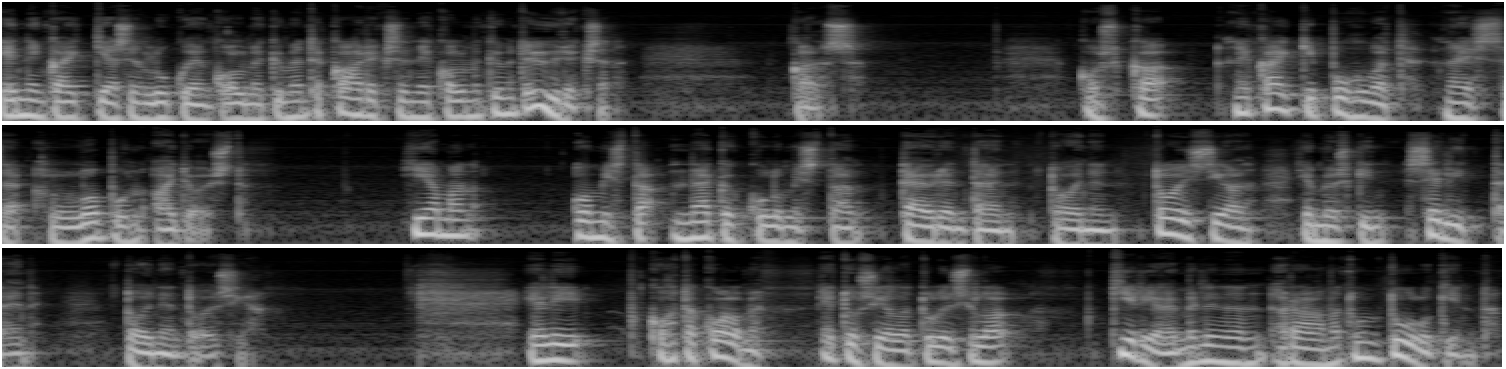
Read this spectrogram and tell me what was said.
Ennen kaikkea sen lukujen 38 ja 39 kanssa. Koska ne kaikki puhuvat näissä lopun ajoista. Hieman omista näkökulmistaan täydentäen toinen toisiaan ja myöskin selittäen toinen toisiaan. Eli kohta kolme. Etusijalla tulisi olla kirjaimellinen raamatun tulkinta.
